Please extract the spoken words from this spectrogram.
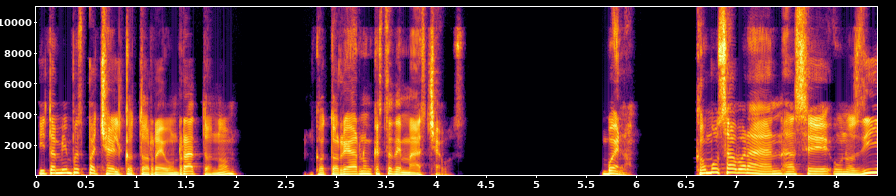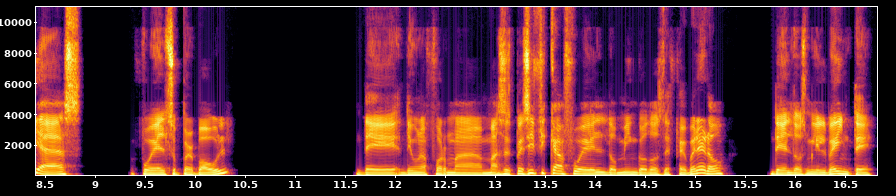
Y también pues para echar el cotorreo un rato, ¿no? Cotorrear nunca está de más, chavos. Bueno, como sabrán, hace unos días fue el Super Bowl. De, de una forma más específica, fue el domingo 2 de febrero del 2020.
